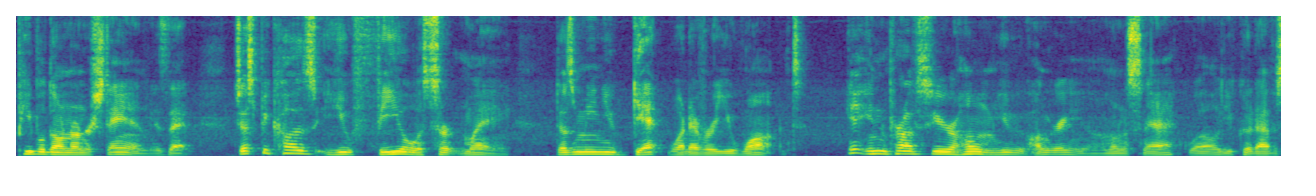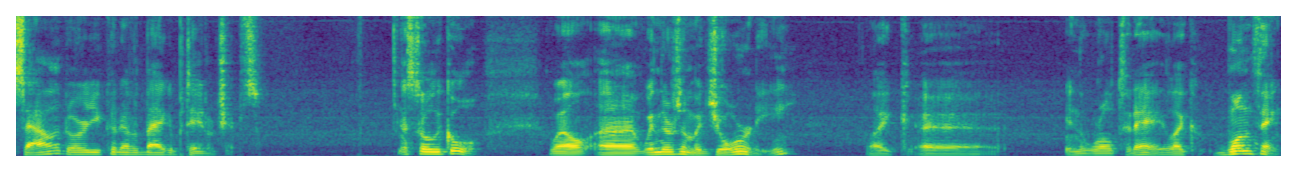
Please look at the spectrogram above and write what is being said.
people don't understand is that just because you feel a certain way doesn't mean you get whatever you want. Yeah, in the privacy of your home, you hungry, you know, want a snack? Well, you could have a salad or you could have a bag of potato chips. That's totally cool. Well, uh, when there's a majority, like uh, in the world today, like one thing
